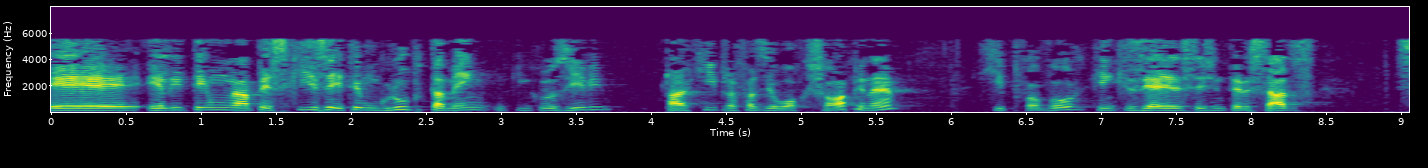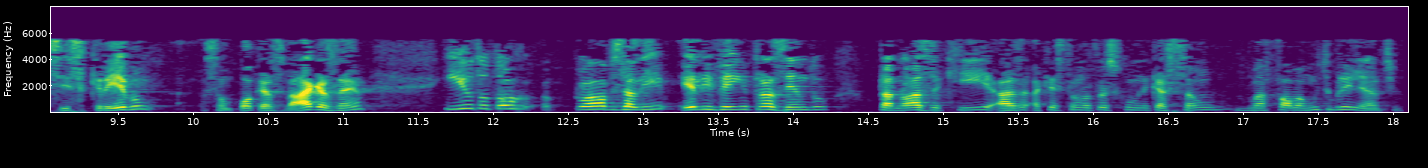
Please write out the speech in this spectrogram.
É, ele tem uma pesquisa e tem um grupo também, que inclusive está aqui para fazer o workshop, né? Que, por favor, quem quiser, sejam interessados, se inscrevam. São poucas vagas, né? E o Dr. Clóvis ali, ele vem trazendo para nós aqui a, a, questão da transcomunicação de uma forma muito brilhante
